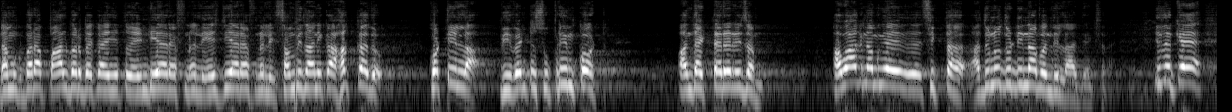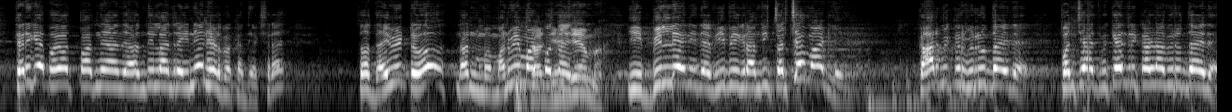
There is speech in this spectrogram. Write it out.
ನಮ್ಗೆ ಬರ ಪಾಲ್ ಬರಬೇಕಾಗಿತ್ತು ಎನ್ ಡಿ ಆರ್ ಎಫ್ನಲ್ಲಿ ಎಸ್ ಡಿ ಆರ್ ಎಫ್ನಲ್ಲಿ. ಸಂವಿಧಾನಿಕ ಹಕ್ಕದು ಕೊಟ್ಟಿಲ್ಲ. We went to supreme court on that terrorism ಅವಾಗ ನಮಗೆ ಸಿಕ್ತ. ಅದನ್ನು ದುಡ್ಡಿನ ಬಂದಿಲ್ಲ ಅಧ್ಯಕ್ಷರೇ. ಇದಕ್ಕೆ ತೆರಿಗೆ ಭಯೋತ್ಪಾದನೆ ಅಂದ್- ಅಂದಿಲ್ಲ ಅಂದ್ರೆ ಇನ್ನೇನ್ ಹೇಳ್ಬೇಕು ಅಧ್ಯಕ್ಷರೇ? ಸೊ ದಯವಿಟ್ಟು ನಾನು ಮನವಿ ಮಾಡ್ಕೊತಾ ಇದ್ದೀನಿ. ಈ ಬಿಲ್ ಏನಿದೆ ವಿ ಬಿ ಗ್ರಾಮ್ಜಿ ಚರ್ಚೆ ಮಾಡ್ಲಿ. ಕಾರ್ಮಿಕರ ವಿರುದ್ಧ ಇದೆ ಪಂಚಾಯತ್ ವಿಕೇಂದ್ರೀಕರಣ ವಿರುದ್ಧ ಇದೆ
